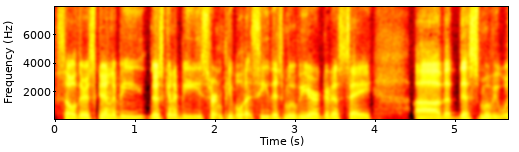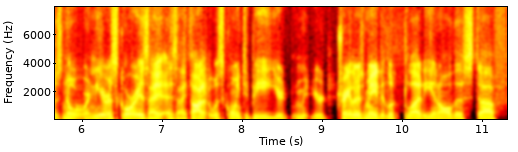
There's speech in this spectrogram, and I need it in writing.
So there's going to Yeah. be there's going to be certain people that see this movie are going to say uh, that this movie was nowhere near as gory as I as I thought it was going to be. Your your trailers made it look bloody and all this stuff.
